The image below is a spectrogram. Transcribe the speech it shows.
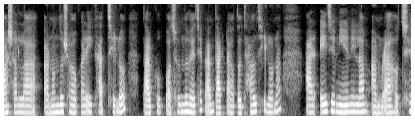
মাসাল্লাহ আনন্দ সহকারেই খাচ্ছিল। তার খুব পছন্দ হয়েছে কারণ তারটা অত ঝাল ছিল না। আর এই যে নিয়ে নিলাম আমরা হচ্ছে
